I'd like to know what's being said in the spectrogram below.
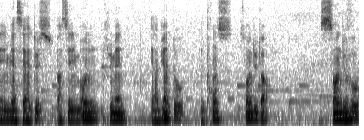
Et merci à tous, passez une bonne semaine et à bientôt. Et prends soin de toi, soin de vous.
